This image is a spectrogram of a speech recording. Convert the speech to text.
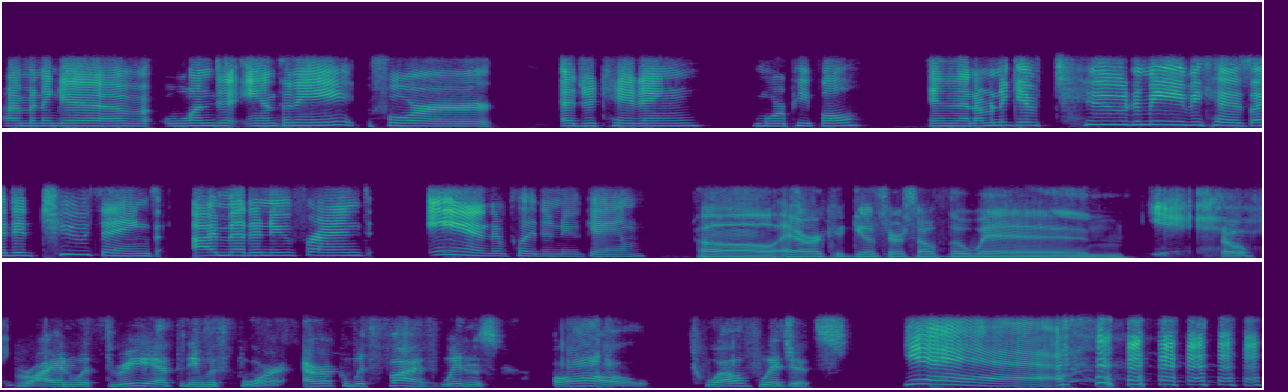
I'm gonna give one to Anthony for educating more people. And then I'm gonna give two to me because I did two things. I met a new friend and I played a new game. Oh, Erica gives herself the win. Yeah. So Brian with three, Anthony with four, Erica with five wins all 12 widgets. Yeah.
